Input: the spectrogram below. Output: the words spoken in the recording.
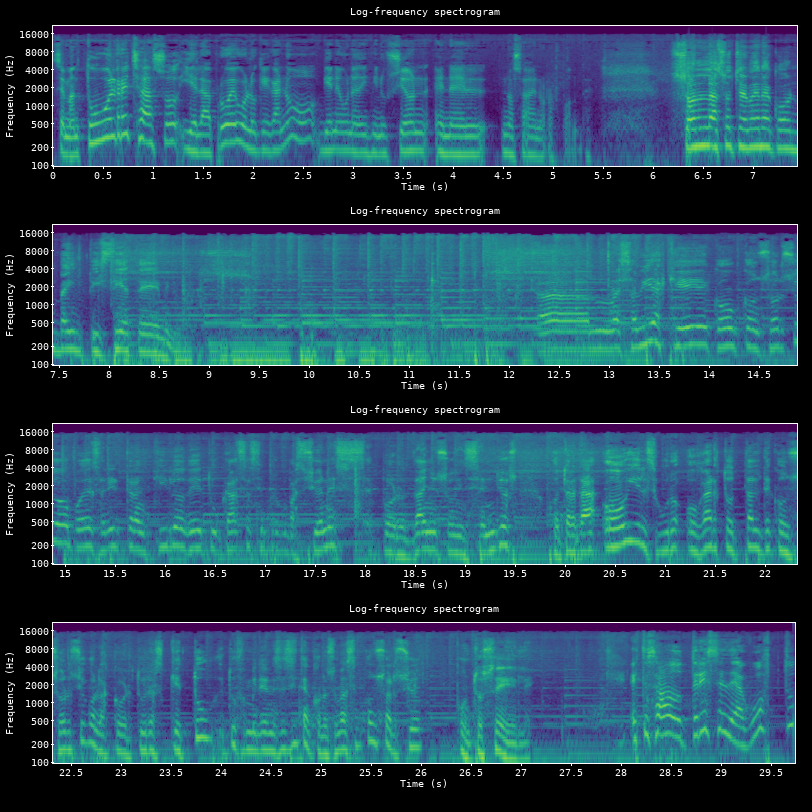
Se mantuvo el rechazo y el apruebo, lo que ganó, viene una disminución en el no sabe, no responde. Son las 8 de la mañana con 27 minutos. ¿Sabías que con Consorcio puedes salir tranquilo de tu casa sin preocupaciones por daños o incendios? Contrata hoy el seguro Hogar Total de Consorcio con las coberturas que tú y tu familia necesitan. Conoce más en consorcio.cl. Este sábado 13 de agosto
